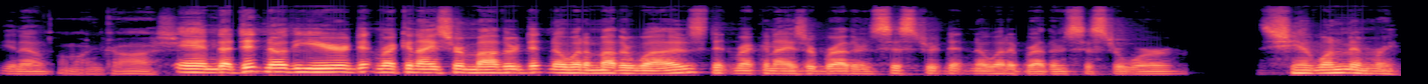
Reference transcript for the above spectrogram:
You know? Oh my gosh. And uh, didn't know the year, didn't recognize her mother, didn't know what a mother was, didn't recognize her brother and sister, didn't know what a brother and sister were. She had one memory.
